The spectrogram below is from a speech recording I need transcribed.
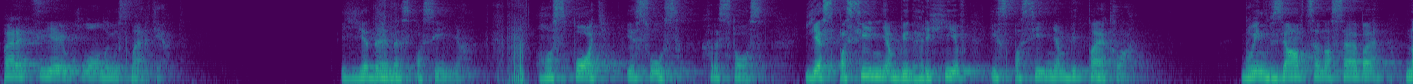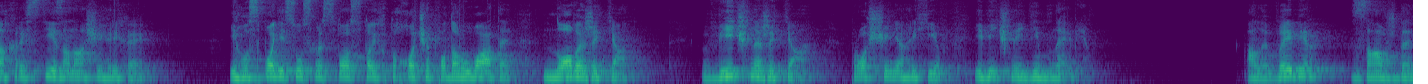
перед цією колоною смерті. Єдине спасіння. Господь Ісус Христос є спасінням від гріхів і спасінням від пекла. Бо Він взяв це на себе на Христі за наші гріхи. І Господь Ісус Христос той, хто хоче подарувати нове життя, вічне життя, прощення гріхів і вічний дім в небі. Але вибір завжди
